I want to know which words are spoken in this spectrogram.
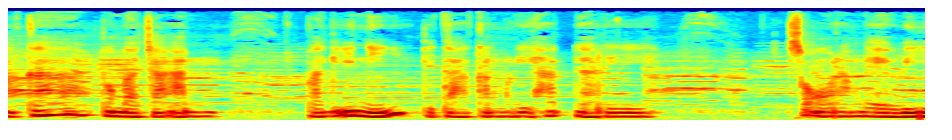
maka pembacaan pagi ini kita akan melihat dari seorang Lewi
